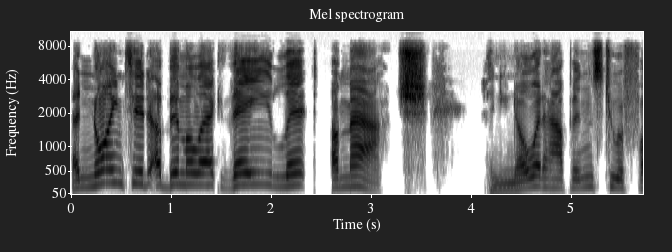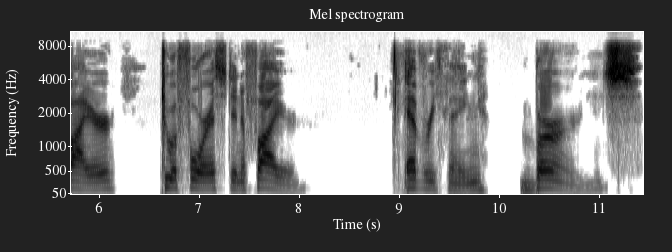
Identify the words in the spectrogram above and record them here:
anointed Abimelech, they lit a match. And you know what happens to a fire, to a forest in a fire? Everything burns.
